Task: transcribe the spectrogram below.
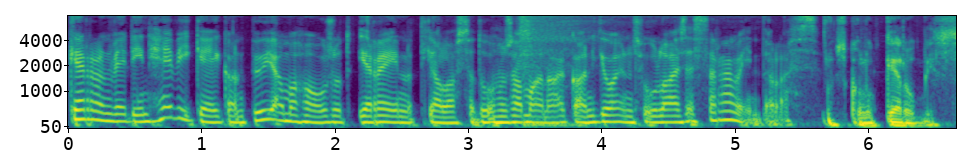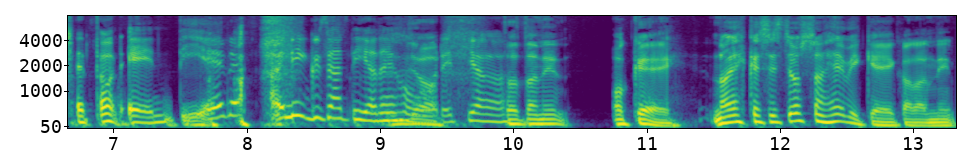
Kerran vedin hevikeikan pyjamahousut ja reinot jalassa tuohon samaan aikaan joensuulaisessa ravintolassa. Olisiko ollut kerubissa? Et on, en tiedä. Ai niin kuin sä tiedät ne huudit, joo. Tota niin, okei. No ehkä siis jossain hevikeikalla, niin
